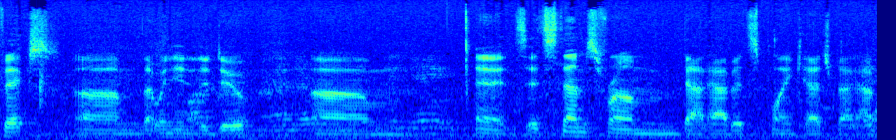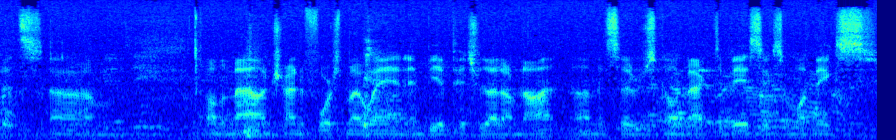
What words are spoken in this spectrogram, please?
fix um, that we needed to do. Um, and it, it, stems from bad habits, playing catch, bad habits um, on the mound, trying to force my way in and be a pitcher that I'm not, um, instead of just going back to basics and what makes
